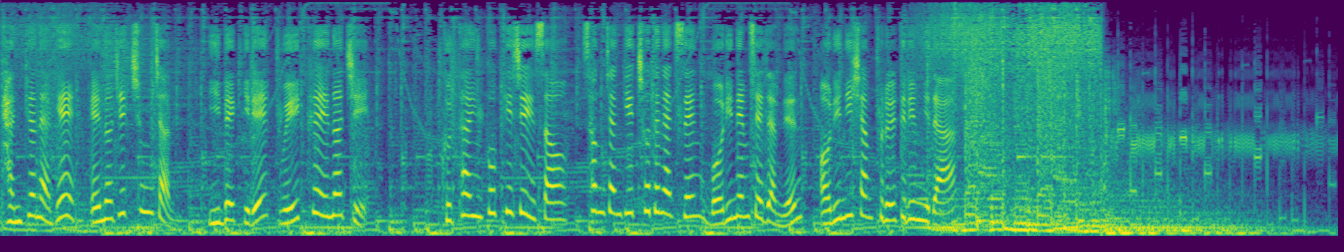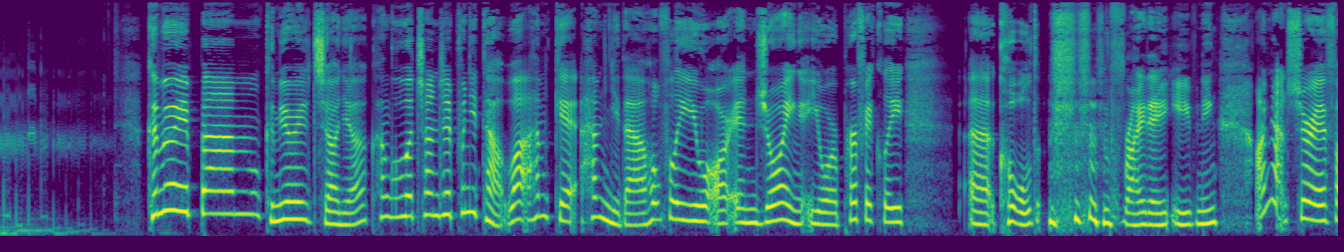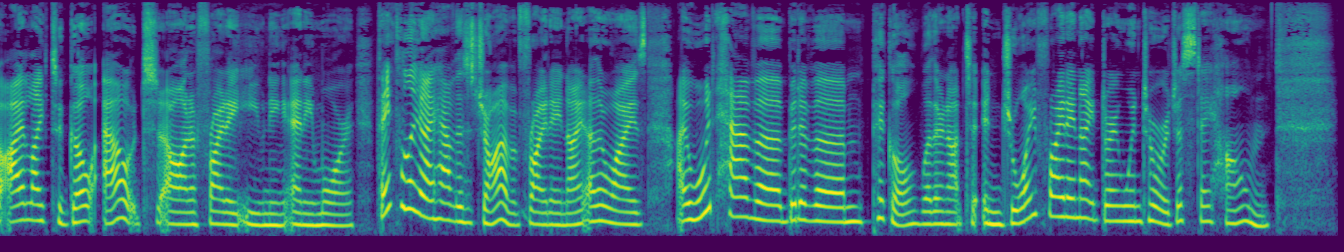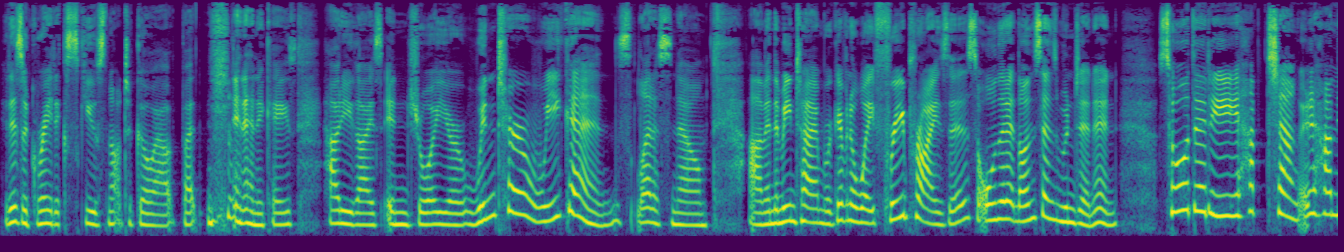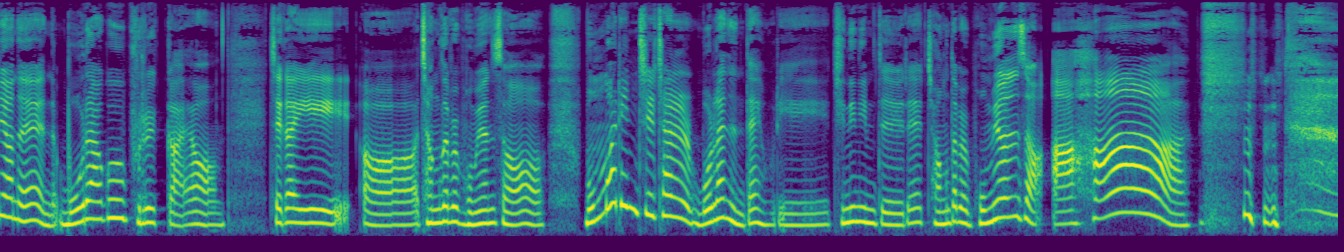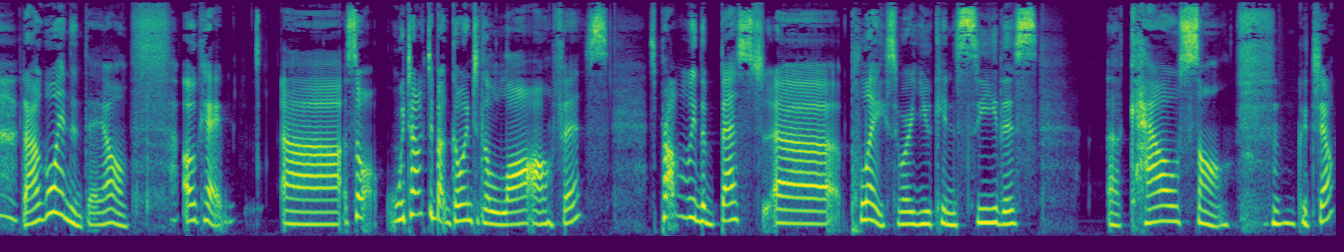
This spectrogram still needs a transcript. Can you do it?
간편하게 에너지 충전 200길의 웨이크 에너지 구타임 포키즈에서 성장기 초등학생 머리 냄새 잡는 어린이 샴푸를 드립니다. 금요일 밤, 금요일 저녁 한국어 천재 푸니타와 함께 합니다. Hopefully you are enjoying your perfectly uh, cold Friday evening. I'm not sure if I like to go out on a Friday evening anymore. Thankfully, I have this job Friday night. Otherwise, I would have a bit of a pickle whether or not to enjoy Friday night during winter or just stay home. It is a great excuse not to go out, but in any case, how do you guys enjoy your winter weekends? Let us know. Um, in the meantime, we're giving away free prizes. 오늘의 넌센스 문제는 소들이 합창을 하면은 뭐라고 부를까요? 제가 이 어, 정답을 보면서 뭔 말인지 잘 몰랐는데 우리 지니님들의 정답을 보면서 아하 라고 했는데요. Okay. Uh, so we talked about going to the law office. It's probably the best uh, place where you can see this uh, cow song. 그렇죠?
